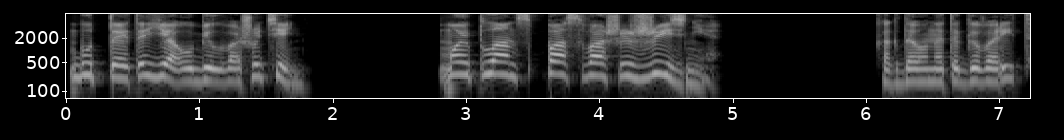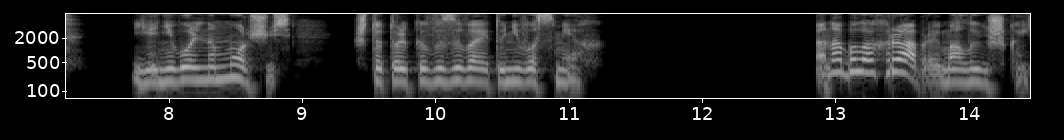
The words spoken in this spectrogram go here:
будто это я убил вашу тень. Мой план спас ваши жизни. Когда он это говорит, я невольно морщусь, что только вызывает у него смех. Она была храброй малышкой.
